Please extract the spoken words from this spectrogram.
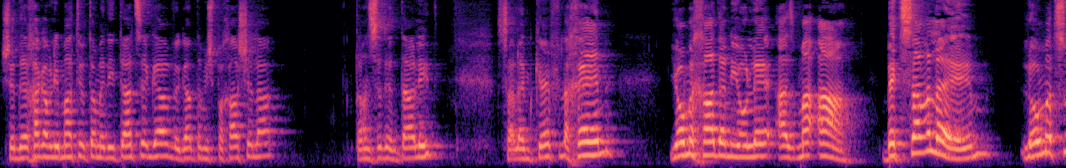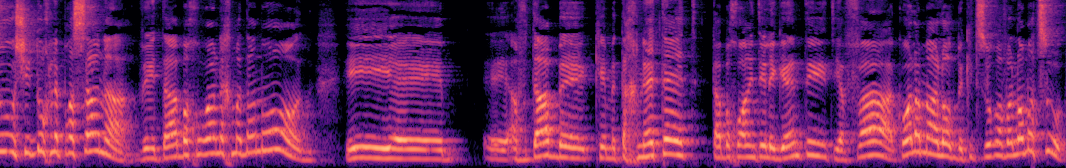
שדרך אגב לימדתי אותה מדיטציה גם, וגם את המשפחה שלה, טרנסדנטלית, עשה להם כיף. לכן, יום אחד אני עולה, אז מה, אה, בצר להם, לא מצאו שידוך לפרסנה, והיא הייתה בחורה נחמדה מאוד. היא אה, אה, עבדה ב, כמתכנתת, הייתה בחורה אינטליגנטית, יפה, כל המעלות בקיצור, אבל לא מצאו.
